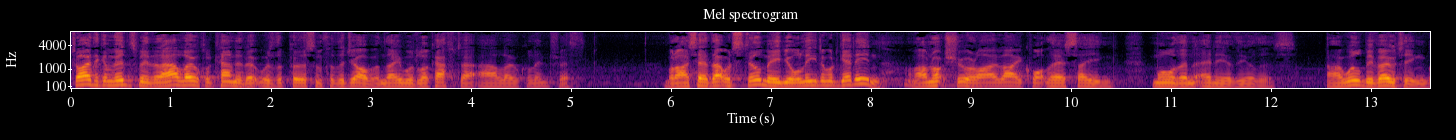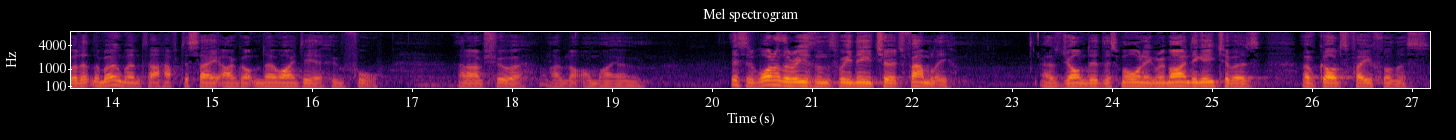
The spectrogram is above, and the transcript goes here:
Tried to convince me that our local candidate was the person for the job and they would look after our local interests. But I said that would still mean your leader would get in. And I'm not sure I like what they're saying more than any of the others. I will be voting, but at the moment I have to say I've got no idea who for. And I'm sure I'm not on my own. This is one of the reasons we need church family as John did this morning, reminding each of us of God's faithfulness,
